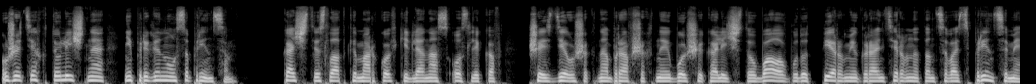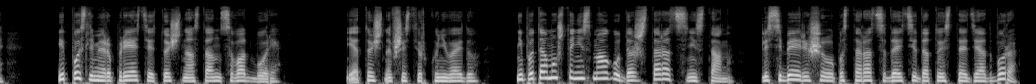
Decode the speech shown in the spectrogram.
уже тех, кто лично не приглянулся принцам. В качестве сладкой морковки для нас, осликов, шесть девушек, набравших наибольшее количество баллов, будут первыми гарантированно танцевать с принцами и после мероприятия точно останутся в отборе. Я точно в шестерку не войду. Не потому что не смогу, даже стараться не стану. Для себя я решила постараться дойти до той стадии отбора,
